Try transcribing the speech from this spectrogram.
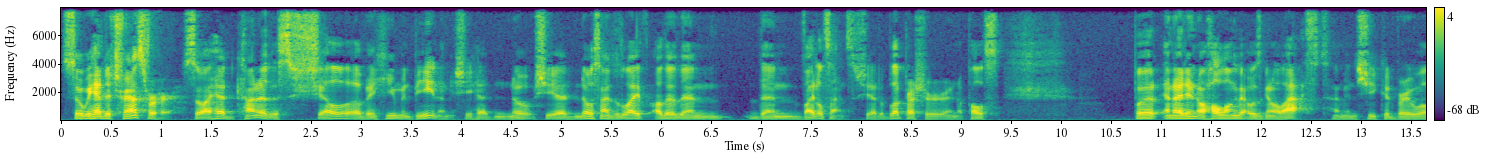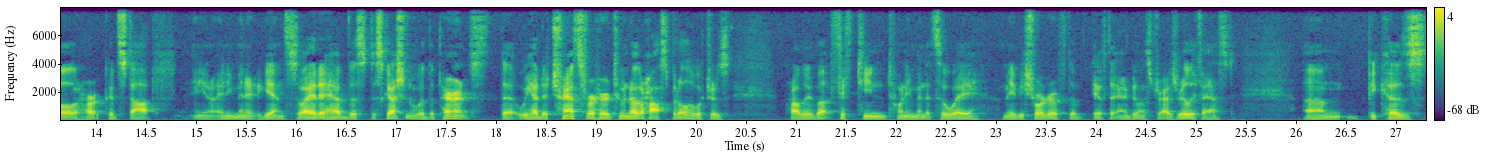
So we had to transfer her. So I had kind of this shell of a human being. I mean, she had no she had no signs of life other than than vital signs. She had a blood pressure and a pulse but and I didn't know how long that was going to last. I mean, she could very well her heart could stop, you know, any minute again. So I had to have this discussion with the parents that we had to transfer her to another hospital, which was probably about 15, 20 minutes away, maybe shorter if the if the ambulance drives really fast, um, because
